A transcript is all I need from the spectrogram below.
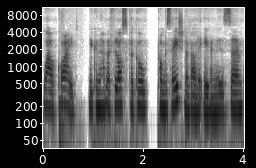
Well, quite. You can have a philosophical conversation about it. Even is. Um,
